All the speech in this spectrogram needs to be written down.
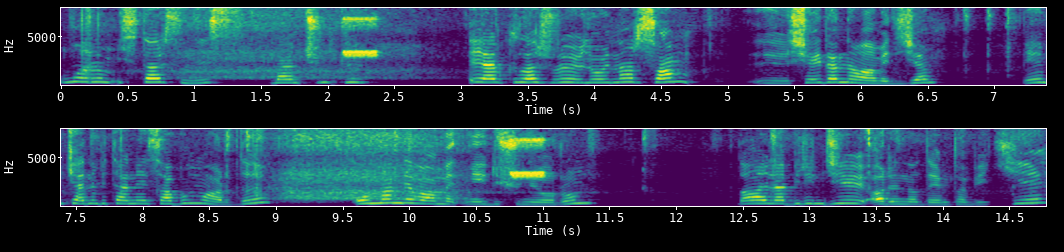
Umarım istersiniz. Ben çünkü eğer Clash Royale oynarsam e, şeyden devam edeceğim. Benim kendi bir tane hesabım vardı. Ondan devam etmeyi düşünüyorum. Daha hala birinci arenadayım tabii ki.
